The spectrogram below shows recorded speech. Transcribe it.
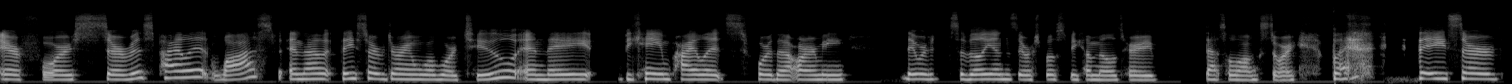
Air Force service pilot, WASP, and that, they served during World War II and they became pilots for the Army. They were civilians, they were supposed to become military. That's a long story. But they served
